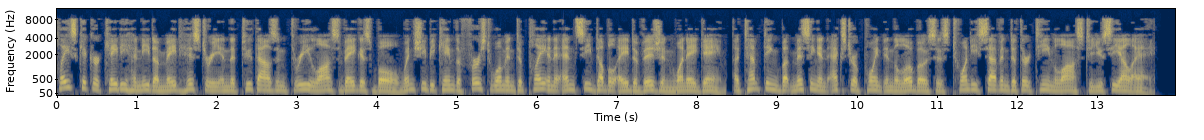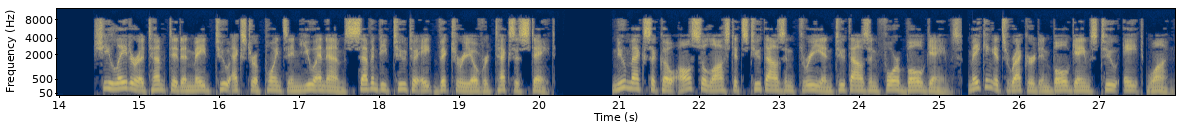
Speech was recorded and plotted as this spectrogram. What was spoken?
Placekicker Katie Hnida made history in the 2003 Las Vegas Bowl when she became the first woman to play in a NCAA Division I-A game, attempting but missing an extra point in the Lobos' 27–13 loss to UCLA. She later attempted and made two extra points in UNM's 72–8 victory over Texas State. New Mexico also lost its 2003 and 2004 bowl games, making its record in bowl games 2-8-1.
